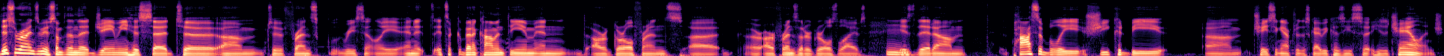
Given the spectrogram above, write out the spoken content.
this reminds me of something that Jamie has said to um, to friends recently, and it, it's a, been a common theme in our girlfriends, uh, or our friends that are girls' lives, is that um, possibly she could be um, chasing after this guy because he's a, he's a challenge.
